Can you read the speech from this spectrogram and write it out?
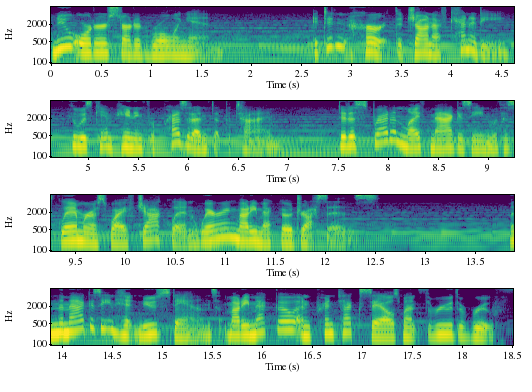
New orders started rolling in. It didn't hurt that John F. Kennedy, who was campaigning for president at the time, did a spread in Life magazine with his glamorous wife Jacqueline wearing Marimekko dresses. When the magazine hit newsstands, Marimekko and Printex sales went through the roof.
